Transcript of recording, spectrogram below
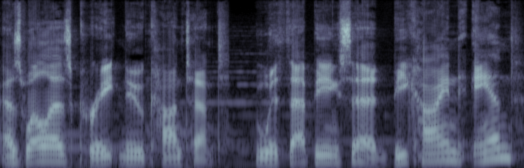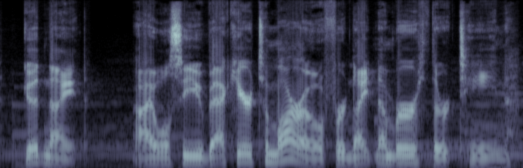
as well as create new content. With that being said, be kind and good night. I will see you back here tomorrow for night number 13.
